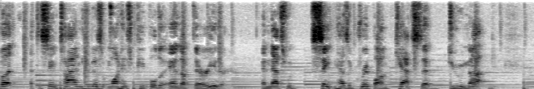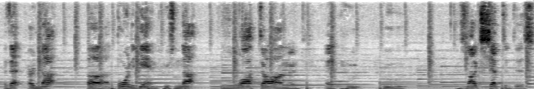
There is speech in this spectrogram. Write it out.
But at the same time, he doesn't want his people to end up there either. And that's what Satan has a grip on cats that do not, that are not uh, born again, who's not locked on and, and who, who has not accepted this.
